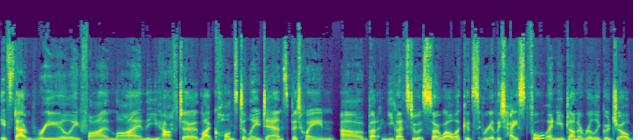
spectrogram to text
it's that really fine line that you have to like constantly dance between. Uh, but you guys do it so well. Like it's really tasteful, and you've done a really good job.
